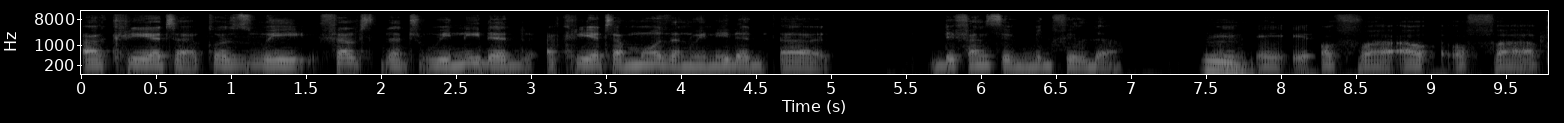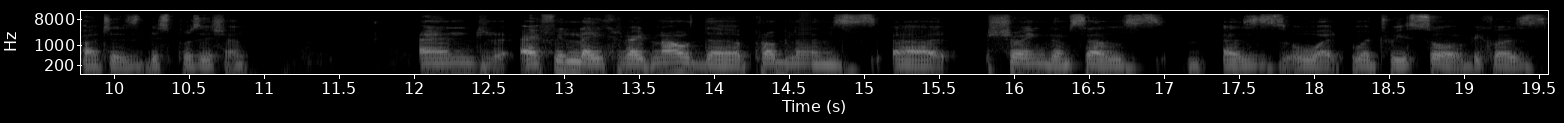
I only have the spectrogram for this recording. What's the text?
a creator because we felt that we needed a creator more than we needed a defensive midfielder mm. of uh, of uh, Partey's disposition. And I feel like right now the problems uh, showing themselves as what what we saw because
